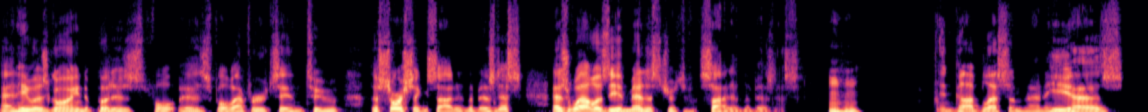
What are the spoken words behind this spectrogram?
And he was going to put his full his full efforts into the sourcing side of the business, as well as the administrative side of the business. Mm-hmm and God bless him, And He has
